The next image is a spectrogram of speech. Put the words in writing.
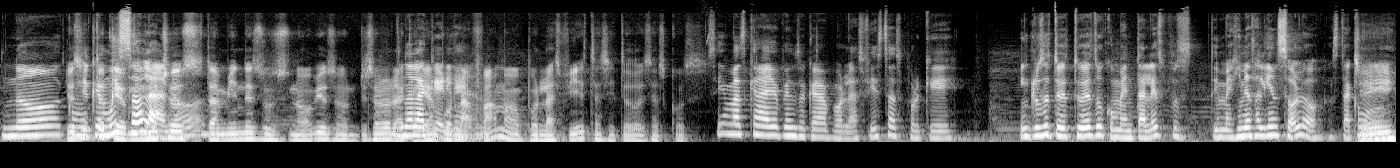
No, Yo como siento que muy sola, muchos ¿no? también de sus novios o solo la No la querían por la fama o por las fiestas y todas esas cosas. Sí, más que nada yo pienso que era por las fiestas, porque incluso tú, tú ves documentales, pues te imaginas a alguien solo. Está como Sí,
